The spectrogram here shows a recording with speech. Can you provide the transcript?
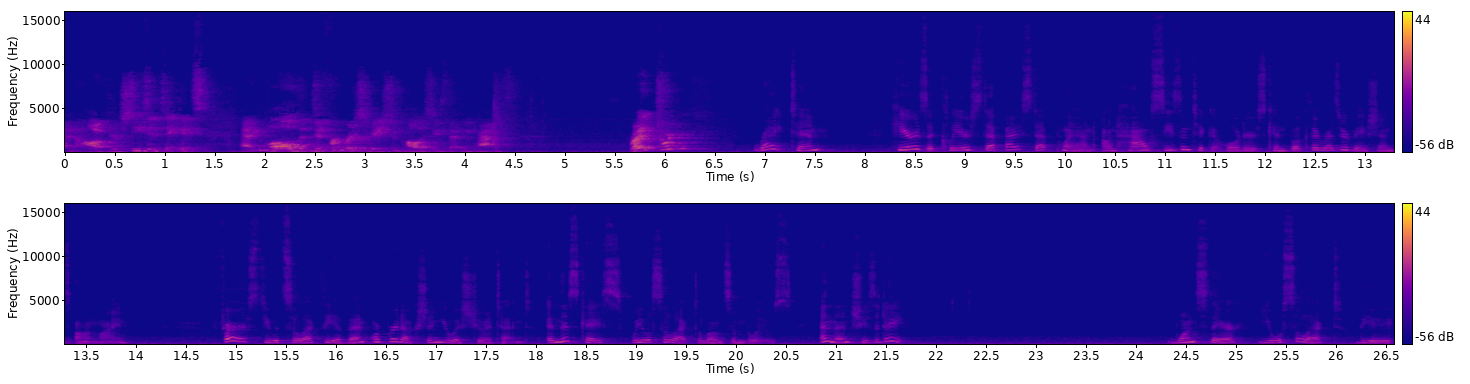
and of your season tickets and all the different reservation policies that we have. Right, Jordan? Right, Tim. Here is a clear step by step plan on how season ticket holders can book their reservations online. First, you would select the event or production you wish to attend. In this case, we will select Lonesome Blues, and then choose a date. Once there, you will select the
